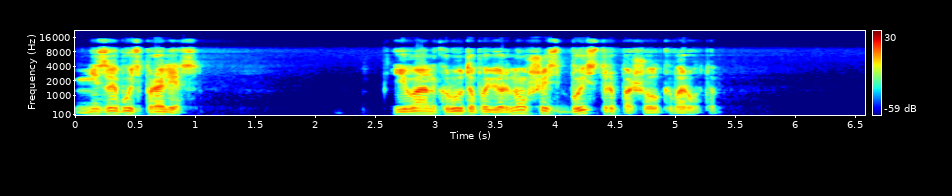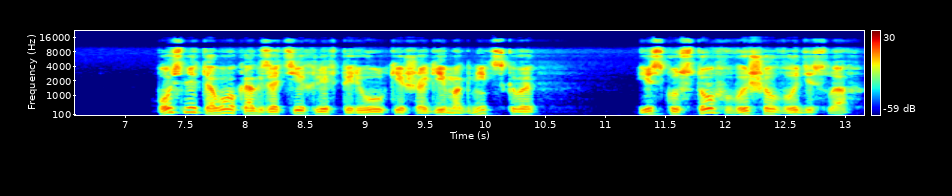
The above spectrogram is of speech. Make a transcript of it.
Не забудь про лес. Иван, круто повернувшись, быстро пошел к воротам. После того, как затихли в переулке шаги Магнитского, из кустов вышел Владислав.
